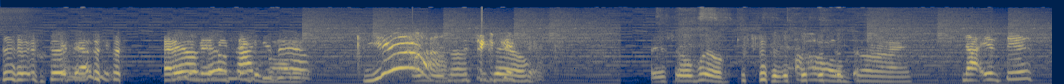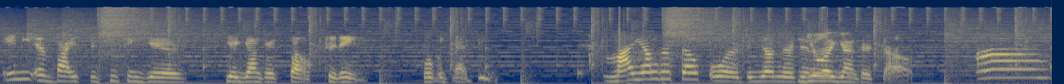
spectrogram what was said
they'll, they'll knock you down. It. Yeah, take a picture. They sure will. oh God. Now, if there's any advice that you can give your younger self today, what would that be? My younger self or the younger generation? Your younger self. Um,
